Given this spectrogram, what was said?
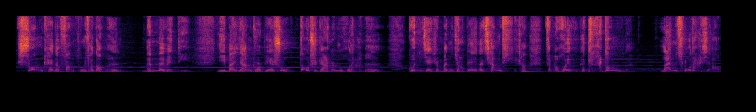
双开的仿铜防盗门，门没问题，一般洋口别墅都是这样的入户大门。关键是门角边缘的墙体上怎么会有一个大洞呢？篮球大小，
